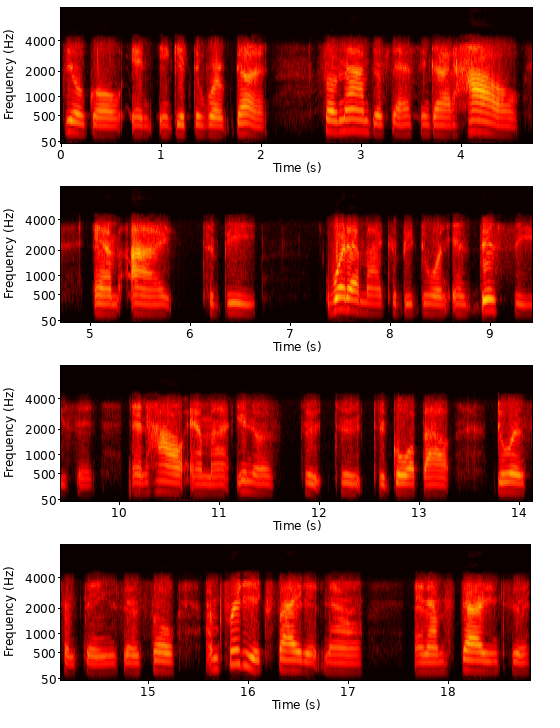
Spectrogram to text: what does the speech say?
still go and, and get the work done. So now I'm just asking God, how am I to be what am I to be doing in this season and how am I, you know, to to to go about doing some things. And so I'm pretty excited now and I'm starting to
